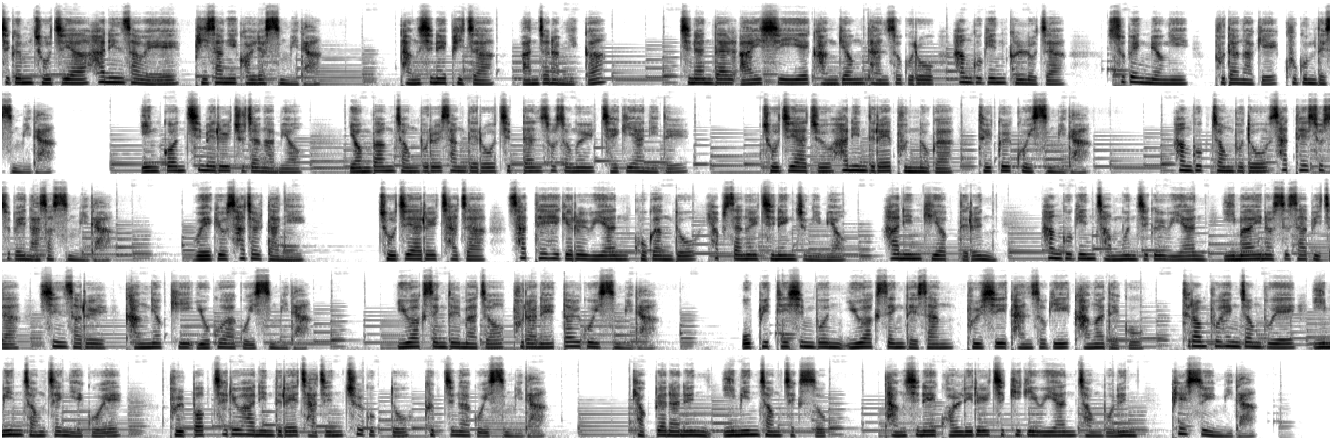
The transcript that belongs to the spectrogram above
지금 조지아 한인사회에 비상이 걸렸습니다. 당신의 비자 안전합니까? 지난달 ICE의 강경 단속으로 한국인 근로자 수백 명이 부당하게 구금됐습니다. 인권 침해를 주장하며 연방 정부를 상대로 집단 소송을 제기한 이들, 조지아주 한인들의 분노가 들끓고 있습니다. 한국 정부도 사태 수습에 나섰습니다. 외교 사절단이 조지아를 찾아 사태 해결을 위한 고강도 협상을 진행 중이며 한인 기업들은 한국인 전문직을 위한 이마이너스사 비자 신설을 강력히 요구하고 있습니다. 유학생들마저 불안에 떨고 있습니다. OPT 신분 유학생 대상 불시 단속이 강화되고 트럼프 행정부의 이민 정책 예고에 불법 체류 한인들의 잦은 출국도 급증하고 있습니다. 격변하는 이민 정책 속 당신의 권리를 지키기 위한 정보는 필수입니다.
